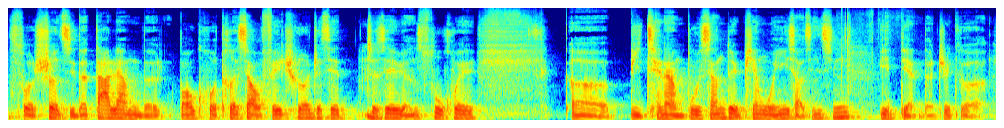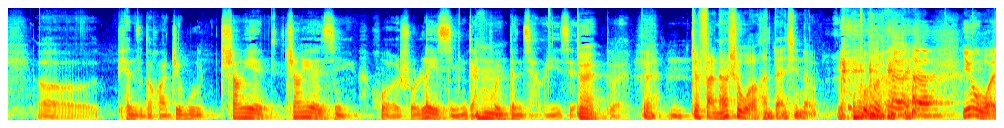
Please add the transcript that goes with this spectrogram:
所涉及的大量的包括特效、飞车这些这些元素会。呃，比前两部相对偏文艺小清新一点的这个呃片子的话，这部商业商业性或者说类型感会更强一些。嗯对对，对，嗯，这反倒是我很担心的部分，因为我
